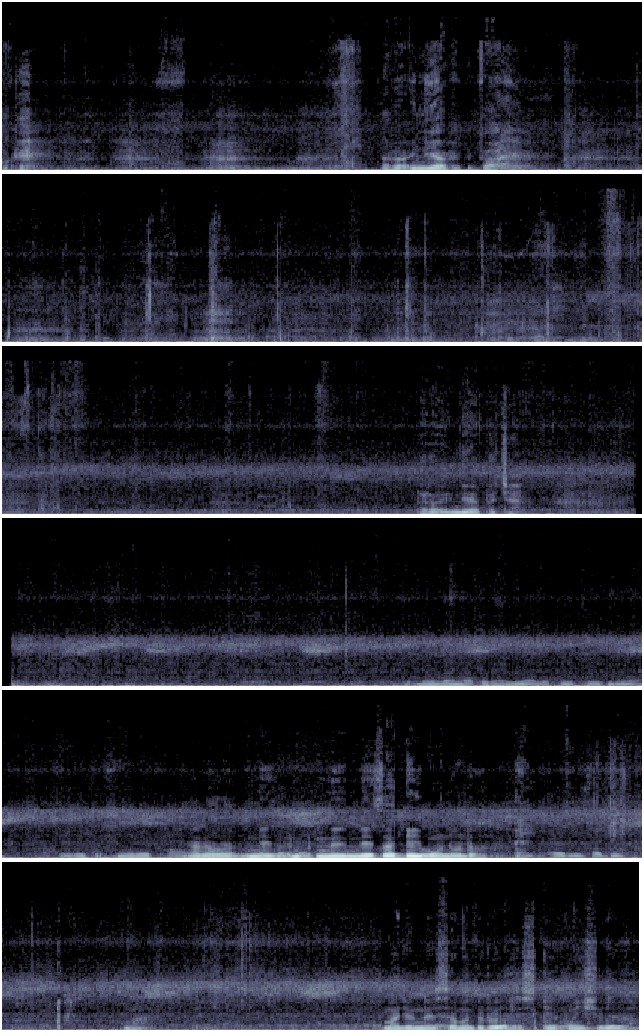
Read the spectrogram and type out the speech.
Okay အဲ့တော့အိန္ဒိယဖြစ်သွားတယ်အဲ့တော့အိန္ဒိယဖက်ချာနော်လမ်းမှာတကယ်နေရာလေးကိုပြောပြနော်အဲ့တော့နေနေဆက်ဂိတ်ပေါ်တော့တာအဲ့နေဆက်ဂိတ်မကျွန်နေဆက်မှာတို့ SK ခွင့်ရှိတယ်လား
